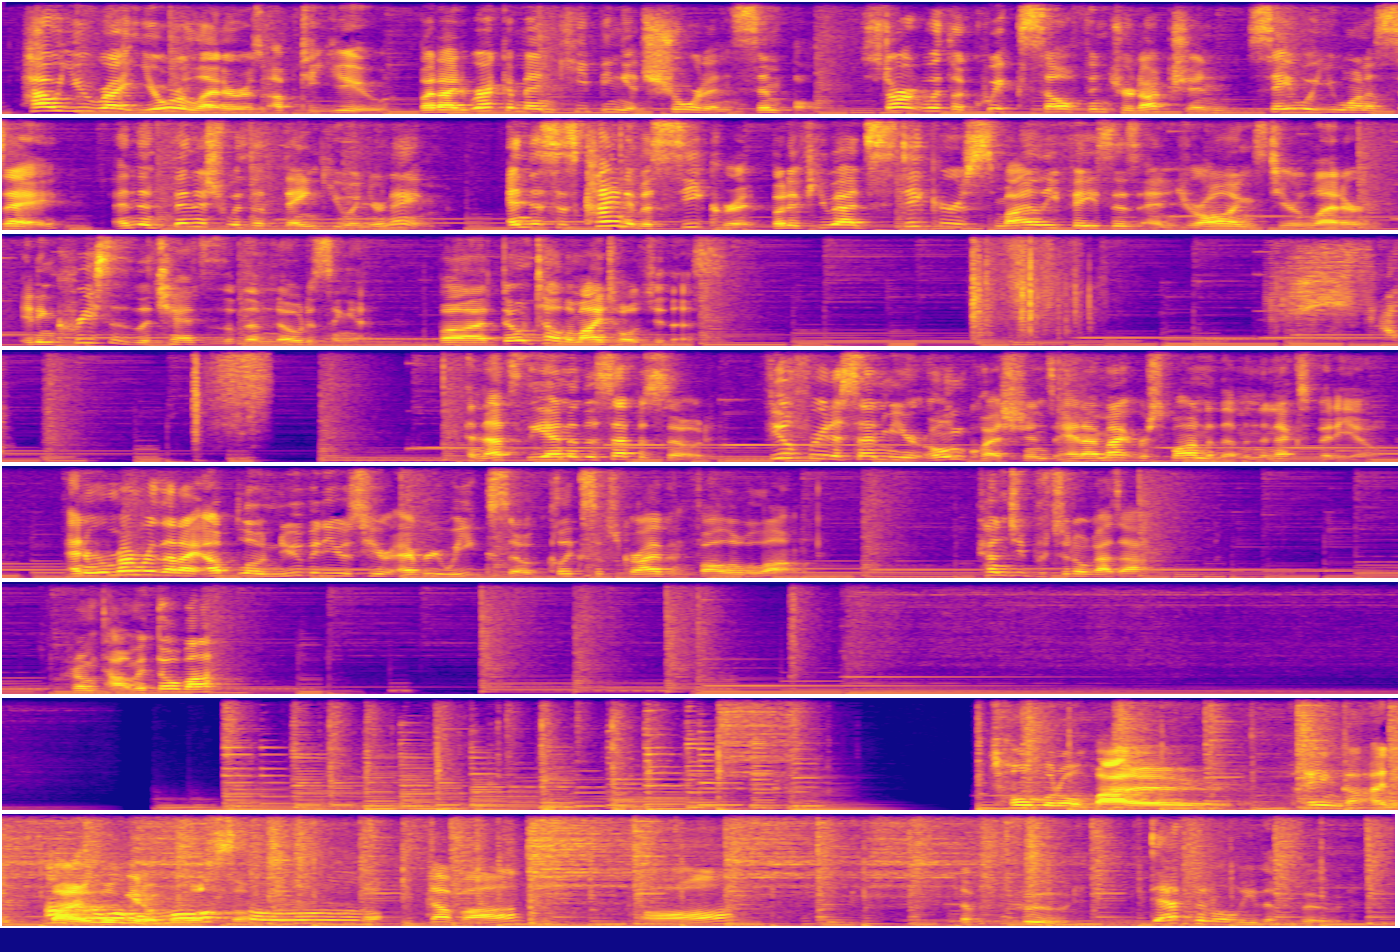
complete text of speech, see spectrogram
How you write your letter is up to you, but I'd recommend keeping it short and simple. Start with a quick self-introduction, say what you want to say, and then finish with a thank you and your name. And this is kind of a secret, but if you add stickers, smiley faces, and drawings to your letter, it increases the chances of them noticing it. But don't tell them I told you this. And that's the end of this episode. Feel free to send me your own questions and I might respond to them in the next video. And remember that I upload new videos here every week, so click subscribe and follow along. 편지 붙이러 가자. 그럼 다음에 또 봐. 처음으로 말 회인가? 아니 말고기를 먹었어. 어, 이따 봐. 어. The food. Definitely the food.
